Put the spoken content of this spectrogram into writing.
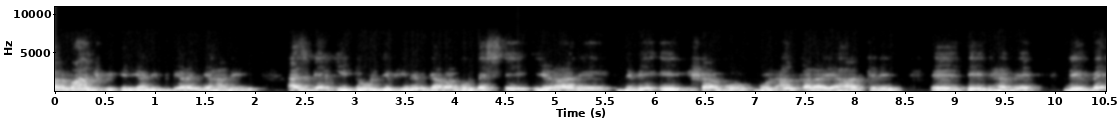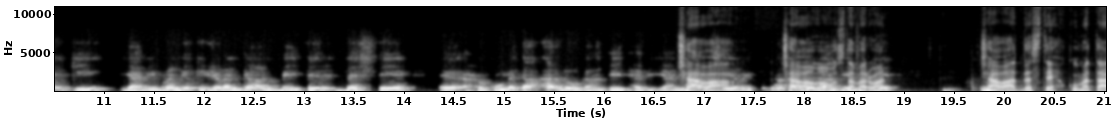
armanc bikin yanî bi rengê haneyî ez gelkî dûr dibînim gava godestê İranê divê êrîşa gol Ankarayê hat kirin tê hevê lê belkî yanî rengekî ji rengan bêtir destê حکوومەتە ئەردۆگان پێیت هەبییان چاوە مامۆستەمەروان چاوا دەستی حکوومەتە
